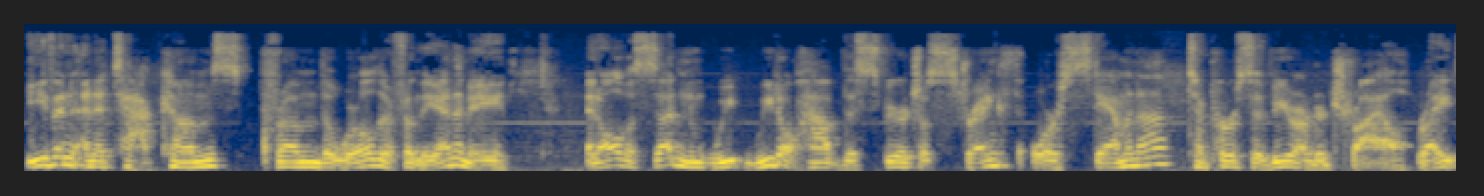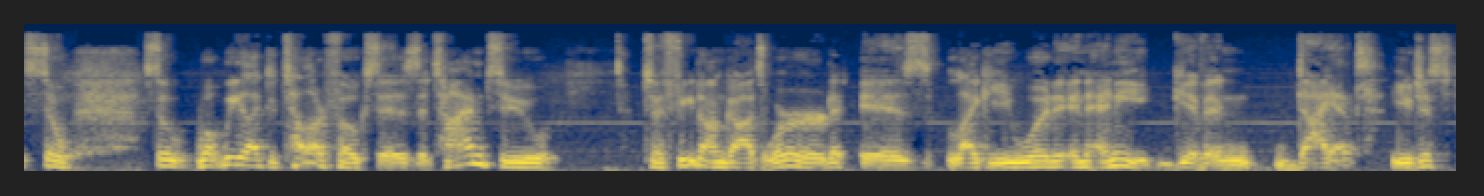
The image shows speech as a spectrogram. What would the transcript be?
even an attack comes from the world or from the enemy and all of a sudden we, we don't have the spiritual strength or stamina to persevere under trial right so so what we like to tell our folks is the time to to feed on God's word is like you would in any given diet. You just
